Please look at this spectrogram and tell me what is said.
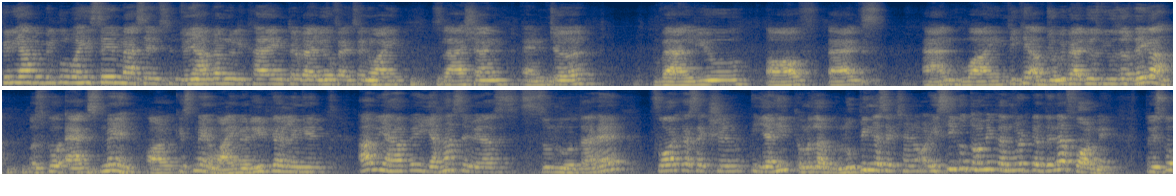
फिर यहाँ पे बिल्कुल वही सेम मैसेज जो यहाँ पे हमने लिखा है enter value of x and y slash and enter value of x and y ठीक है, अब जो भी वैल्यूज़ यूज़र देगा, उसको एक्स में और किसमें? वाई में रीड कर लेंगे। अब यहाँ पे, यहाँ से मेरा शुरू होता है फॉर का सेक्शन यही तो मतलब लूपिंग का सेक्शन और इसी को तो हमें कन्वर्ट कर देना फॉर में। तो इसको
